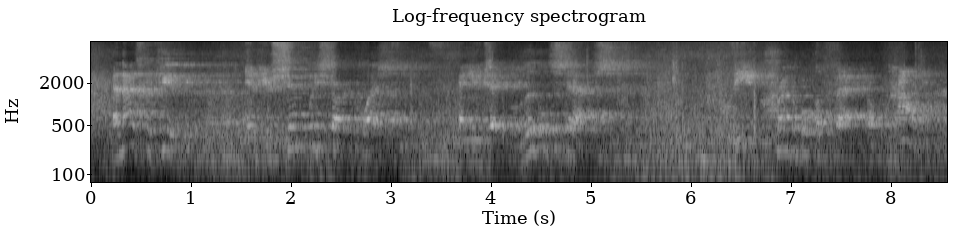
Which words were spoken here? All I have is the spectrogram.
you! And that's the key. If you simply start questioning and you take little steps, the incredible effect of power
